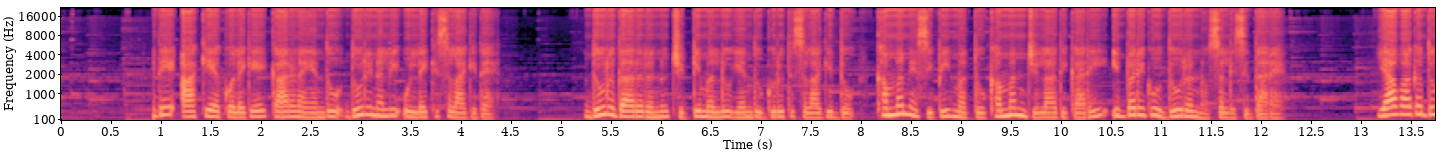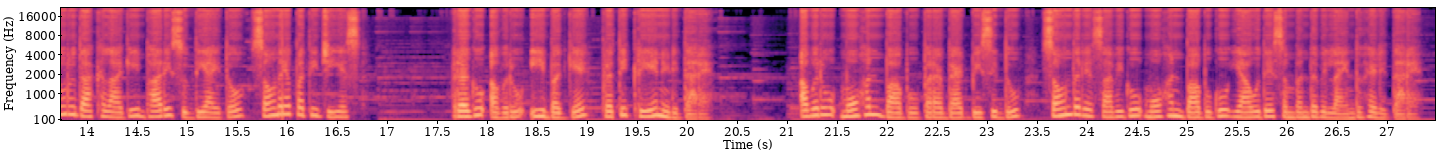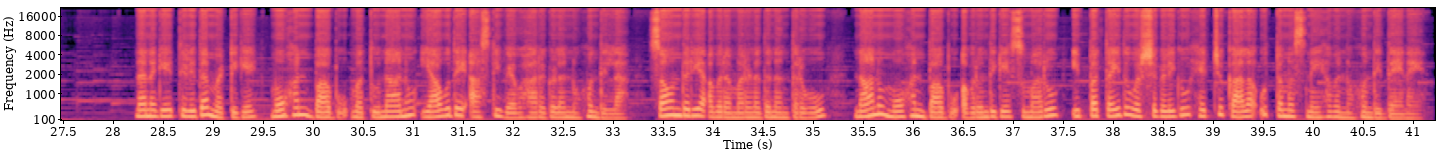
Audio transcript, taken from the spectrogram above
ಇದೇ ಆಕೆಯ ಕೊಲೆಗೆ ಕಾರಣ ಎಂದು ದೂರಿನಲ್ಲಿ ಉಲ್ಲೇಖಿಸಲಾಗಿದೆ. ದೂರುದಾರರನ್ನು ಚಿಟ್ಟಿಮಲ್ಲು ಎಂದು ಗುರುತಿಸಲಾಗಿದ್ದು, ಖಮ್ಮನ್ ಎಸಿಪಿ ಮತ್ತು ಖಮ್ಮನ್ ಜಿಲ್ಲಾಧಿಕಾರಿ ಇಬ್ಬರಿಗೂ ದೂರನ್ನು ಸಲ್ಲಿಸಿದ್ದಾರೆ. ಯಾವಾಗ ದೂರು ದಾಖಲಾಗಿ ಭಾರಿ ಸುದ್ದಿಯಾಯಿತೋ, ಸೌಂದರ್ಯಪತಿ ಜಿಎಸ್ ರಘು ಅವರು ಈ ಬಗ್ಗೆ ಪ್ರತಿಕ್ರಿಯೆ ನೀಡಿದ್ದಾರೆ. ಅವರು ಮೋಹನ್ ಬಾಬು ಪರ ಬ್ಯಾಟ್ ಬೀಸಿದ್ದು, ಸೌಂದರ್ಯ ಸಾವಿಗೂ ಮೋಹನ್ ಬಾಬುಗೂ ಯಾವುದೇ ಸಂಬಂಧವಿಲ್ಲ ಎಂದು ಹೇಳಿದ್ದಾರೆ. ನನಗೆ ತಿಳಿದ ಮಟ್ಟಿಗೆ ಮೋಹನ್ ಬಾಬು ಮತ್ತು ನಾನು ಯಾವುದೇ ಆಸ್ತಿ ವ್ಯವಹಾರಗಳನ್ನು ಹೊಂದಿಲ್ಲ. ಸೌಂದರ್ಯ ಅವರ ಮರಣದ ನಂತರವೂ ನಾನು ಮೋಹನ್ ಬಾಬು ಅವರೊಂದಿಗೆ ಸುಮಾರು ಇಪ್ಪತ್ತೈದು ವರ್ಷಗಳಿಗೂ ಹೆಚ್ಚು ಕಾಲ ಉತ್ತಮ ಸ್ನೇಹವನ್ನು ಹೊಂದಿದ್ದೇನೆ.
